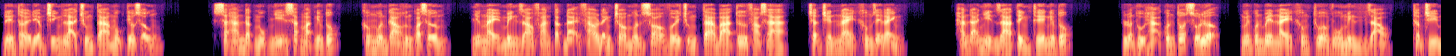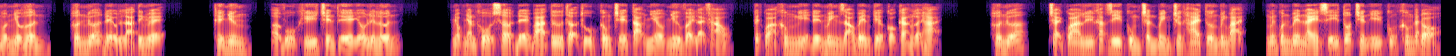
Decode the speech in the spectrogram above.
đến thời điểm chính là chúng ta mục tiêu sống. Sát hãn đặc mục nhĩ sắc mặt nghiêm túc, không muốn cao hơn quá sớm, những n à y minh giáo phản tặc đại pháo đánh cho muốn so với chúng ta ba tư pháo xa, trận chiến này không dễ đánh hắn đã nhìn ra tình thế nghiêm túc. Luận thủ hạ quân tốt số lượng, nguyên quân bên này không thua vu minh giáo, thậm chí muốn nhiều hơn hơn nữa đều là tinh nhuệ. Thế nhưng, ở vũ khí trên thế yếu liền lớn. Nhọc nhằn khổ sở để ba tư thợ thủ công chế tạo nhiều như vậy đại pháo, kết quả không nghĩ đến minh giáo bên kia có càng lợi hại. Hơn nữa, trải qua lý khắc di cùng trần bình trực hai tướng binh bại, nguyên quân bên này sĩ tốt chiến ý cũng không đắt đỏ,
